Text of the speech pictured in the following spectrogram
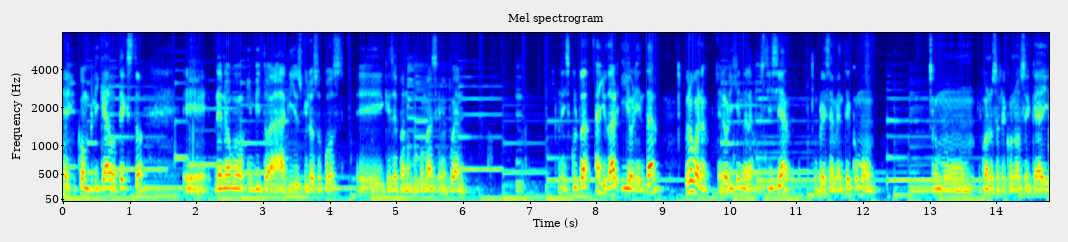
complicado texto. Eh, de nuevo invito a aquellos filósofos eh, que sepan un poco más, que me puedan, disculpa, ayudar y orientar. Pero bueno, el origen de la justicia, precisamente como, como cuando se reconoce que hay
